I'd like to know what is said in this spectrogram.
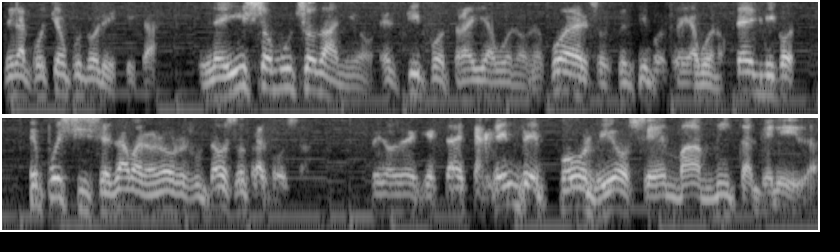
de la cuestión futbolística. Le hizo mucho daño. El tipo traía buenos refuerzos, el tipo traía buenos técnicos. Después, si se daban o no resultados, es otra cosa. Pero de que está esta gente, por Dios, eh, mamita querida.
